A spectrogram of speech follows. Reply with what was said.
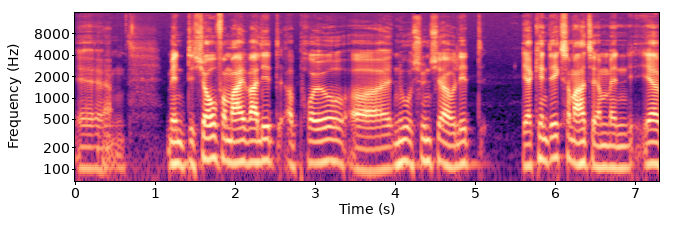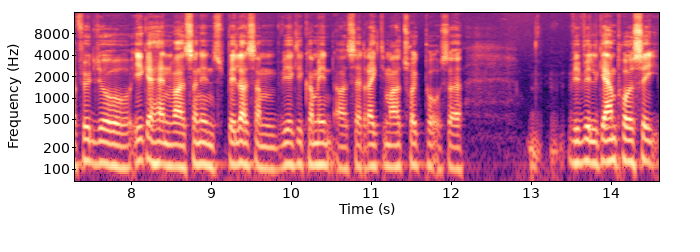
Øh, Ja. ja. Men det sjove for mig var lidt at prøve, og nu synes jeg jo lidt, jeg kendte ikke så meget til ham, men jeg følte jo ikke, at han var sådan en spiller, som virkelig kom ind og satte rigtig meget tryk på, så vi ville gerne prøve at se,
